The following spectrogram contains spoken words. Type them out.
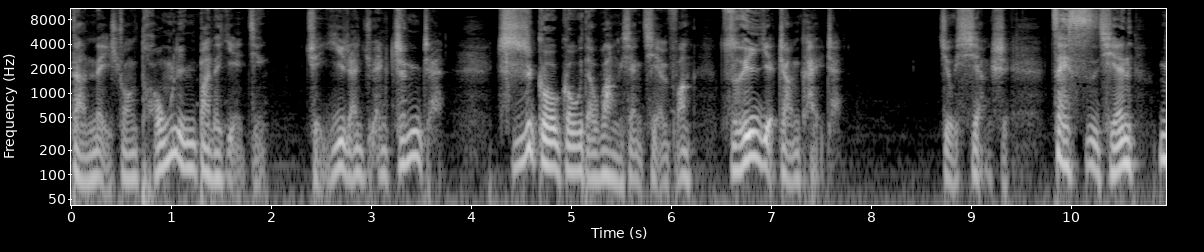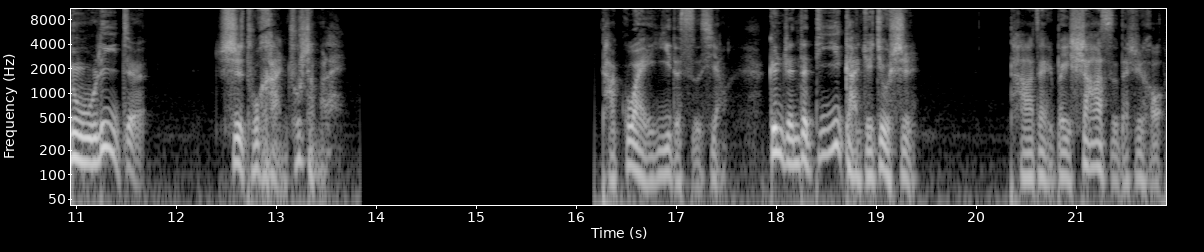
但那双铜铃般的眼睛却依然圆睁着。直勾勾的望向前方，嘴也张开着，就像是在死前努力着，试图喊出什么来。他怪异的死相，跟人的第一感觉就是，他在被杀死的时候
